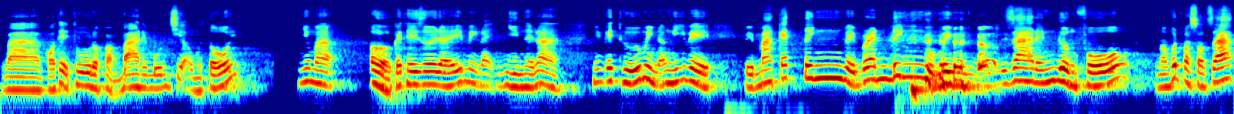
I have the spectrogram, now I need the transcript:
và có thể thu được khoảng 3 đến 4 triệu một tối. Nhưng mà ở cái thế giới đấy mình lại nhìn thấy là những cái thứ mình đã nghĩ về về marketing về branding của mình ra đến đường phố nó vứt vào sọt rác.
